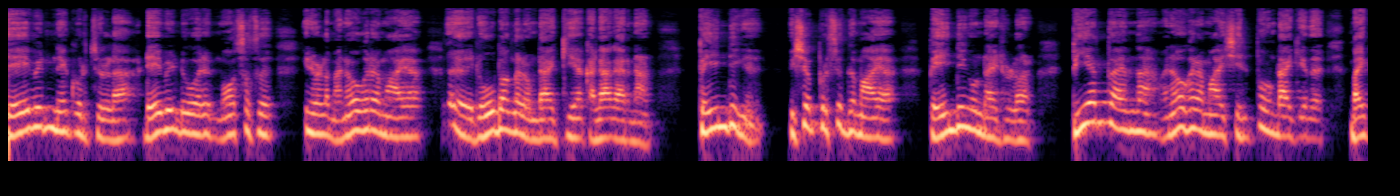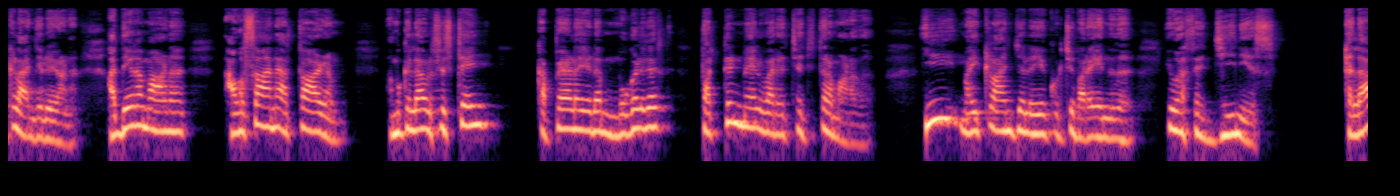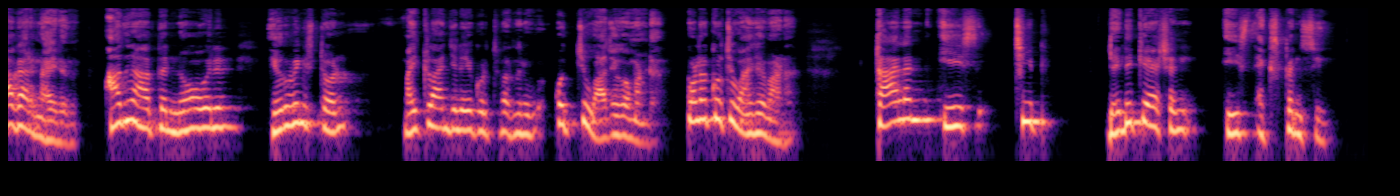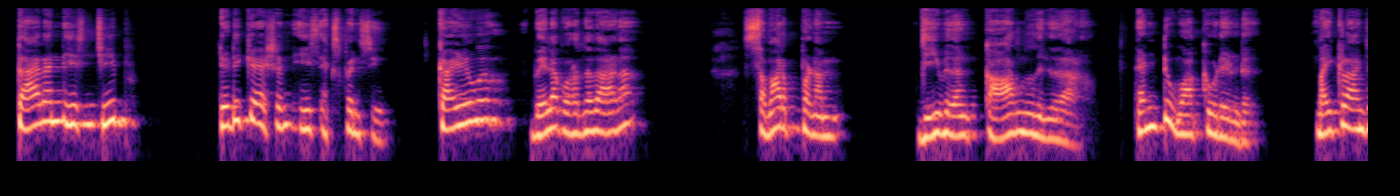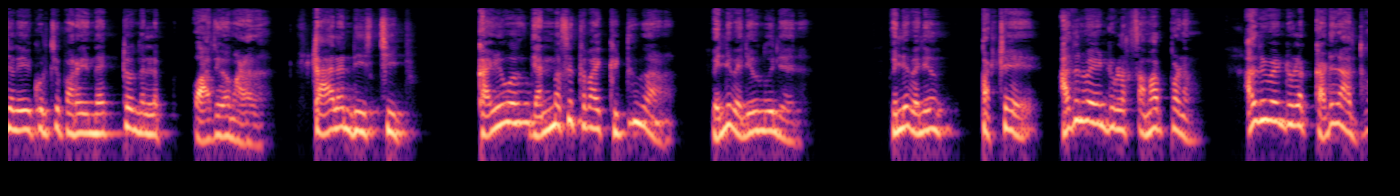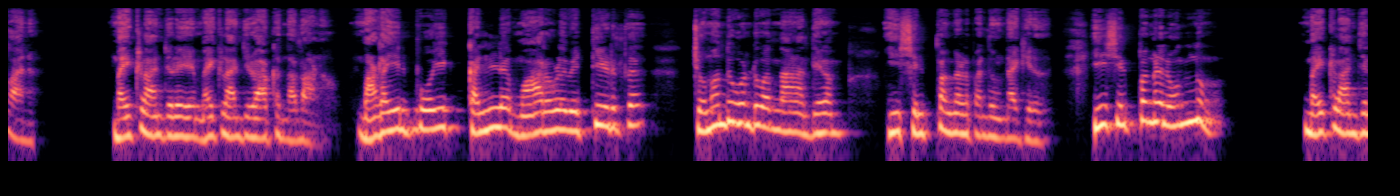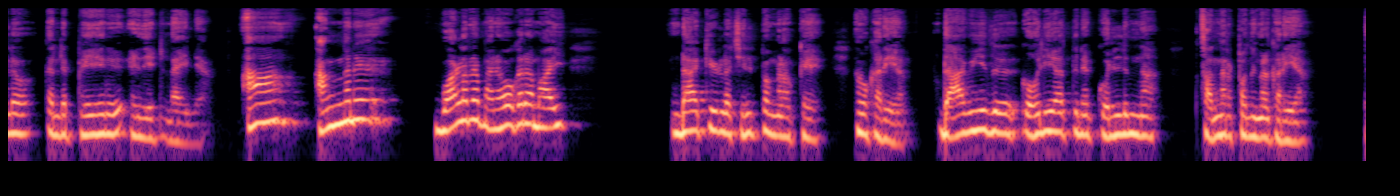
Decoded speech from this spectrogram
ഡേവിഡിനെ കുറിച്ചുള്ള ഡേവിഡ് പോലെ മോസസ് ഇതിനുള്ള മനോഹരമായ രൂപങ്ങൾ ഉണ്ടാക്കിയ കലാകാരനാണ്. പെയിന്റിങ് വിശ്വപ്രസിദ്ധമായ പെയിന്റിംഗ് ഉണ്ടായിട്ടുള്ള പിയത്ത എന്ന മനോഹരമായ ശില്പം ഉണ്ടാക്കിയത് മൈക്കിൾ ആഞ്ചലോയാണ് അദ്ദേഹമാണ് അവസാന അത്താഴം നമുക്കെല്ലാവരും സിസ്റ്റൈൻ കപ്പേളയുടെ മുകളിലെ തട്ടിന്മേൽ വരച്ച ചിത്രമാണത്. ഈ മൈക്കിൾ ആഞ്ചലോയെക്കുറിച്ച് പറയുന്നത് ഈ വാസ് എ ജീനിയസ് കലാകാരനായിരുന്നു. അതിനകത്ത് നോവലിൽ ഇർവിങ് സ്റ്റോൺ മൈക്കിൾ ആഞ്ചലോയെക്കുറിച്ച് പറഞ്ഞൊരു കൊച്ചു വാചകമുണ്ട് വളരെ കുറച്ച് വാചകമാണ്. Talent is cheap dedication is expensive talent is cheap dedication is expensive കഴിവ് വില കുറഞ്ഞതാണ്. സമർപ്പണം ജീവിതം കാർന്നു നിന്നതാണ്. രണ്ട് വാക്കിവിടെയുണ്ട് മൈക്കിൾ ആഞ്ചലോയെ കുറിച്ച് പറയുന്ന ഏറ്റവും നല്ല വാചകമാണത്. ടാലന്റ് ഈസ് ചീപ്പ് കഴിവ് ജന്മസിദ്ധമായി കിട്ടുന്നതാണ്. വലിയ വിലയൊന്നുമില്ല അതിന്. വലിയ വില പക്ഷേ അതിനുവേണ്ടിയുള്ള സമർപ്പണം അതിനുവേണ്ടിയുള്ള കഠിനാധ്വാനം മൈക്കിളാഞ്ചലോയെ മൈക്കിളാഞ്ചലോ ആക്കുന്നതാണ്. മടയിൽ പോയി കല്ല് മാറുകൾ വെട്ടിയെടുത്ത് ചുമന്നുകൊണ്ടുവന്നാണ് അദ്ദേഹം ഈ ശില്പങ്ങൾ പലതും ഉണ്ടാക്കിയത് ഈ ശില്പങ്ങളിൽ ഒന്നും മൈക്കിളാഞ്ചലോ തന്റെ പേര് എഴുതിയിട്ടുണ്ടായില്ല. ആ അങ്ങനെ വളരെ മനോഹരമായി ഉണ്ടാക്കിയുള്ള ശില്പങ്ങളൊക്കെ നമുക്കറിയാം. ദാവീദ് ഗോലിയാത്തിനെ കൊല്ലുന്ന സന്ദർഭം നിങ്ങൾക്കറിയാം.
